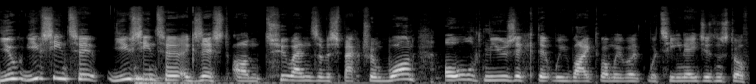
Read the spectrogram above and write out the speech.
you you seem to you seem to exist on two ends of a spectrum. One old music that we liked when we were, were teenagers and stuff,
